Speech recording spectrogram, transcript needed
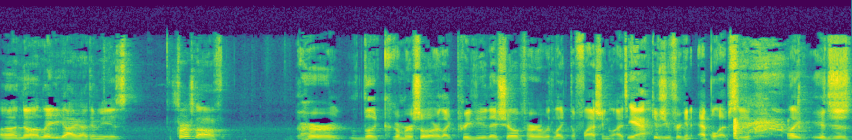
Uh, no, Lady Gaga to me is first off her the commercial or like preview they show of her with like the flashing lights. Yeah. gives you freaking epilepsy. like it's just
